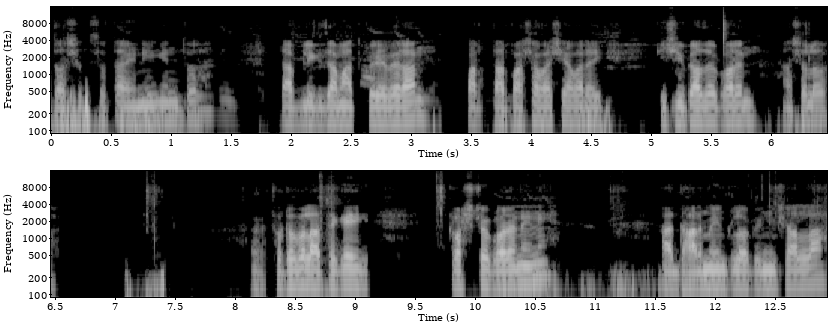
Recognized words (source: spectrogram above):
দর্শক শ্রোতা ইনি কিন্তু তাবলিক জামাত করে বেড়ান। তার পাশাপাশি আবার এই কৃষিকাজও করেন। আসলে ছোটোবেলা থেকেই কষ্ট করেন ইনি। আর ধার্মিক লোক ইনশাল্লাহ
